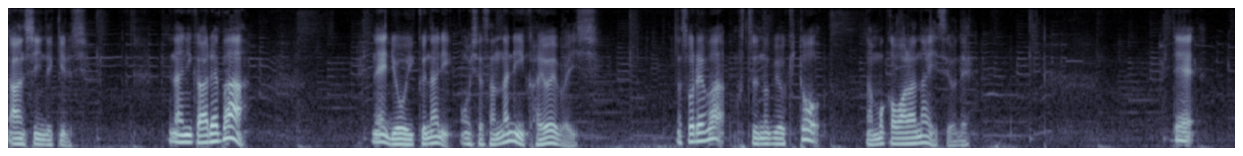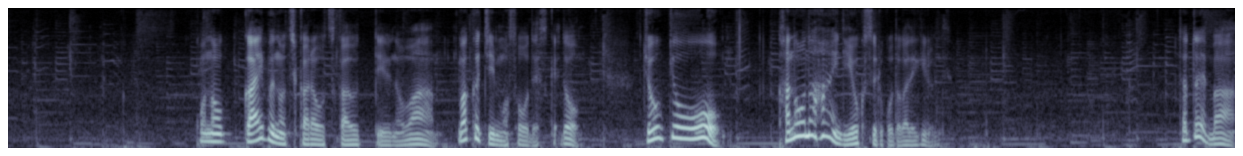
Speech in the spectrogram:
安心できるし。何かあればね療育なりお医者さんなりに通えばいいし。それは普通の病気と何も変わらないですよね。でこの外部の力を使うっていうのはワクチンもそうですけど状況を可能な範囲で良くすることができるんです。例えば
